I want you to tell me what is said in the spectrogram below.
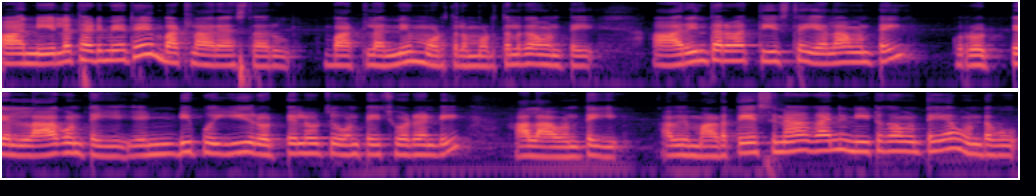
ఆ నీళ్ళ తడి మీదే బట్టలు ఆరేస్తారు. బట్టలన్నీ ముడతలు ముడతలుగా ఉంటాయి. ఆరిన తర్వాత తీస్తే ఎలా ఉంటాయి? రొట్టెల్లాగా ఉంటాయి. ఎండిపోయి రొట్టెలు ఉంటాయి చూడండి. అలా ఉంటాయి. అవి మడతేసినా కానీ నీట్గా ఉంటాయా? ఉండవు.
